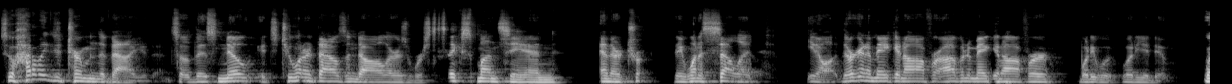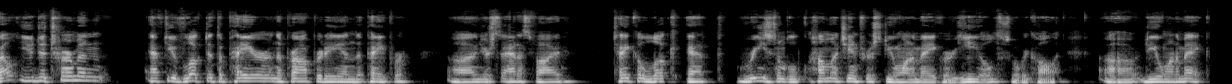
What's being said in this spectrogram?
So how do I determine the value then? So this note, it's two hundred thousand dollars. We're six months in, and they're tr- they want to sell it. You know, they're going to make an offer. I'm going to make an offer. What do you what do you do? Well, you determine after you've looked at the payer and the property and the paper, uh, and you're satisfied, take a look at reasonable, how much interest do you want to make or yield, so we call it, uh, do you want to make?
